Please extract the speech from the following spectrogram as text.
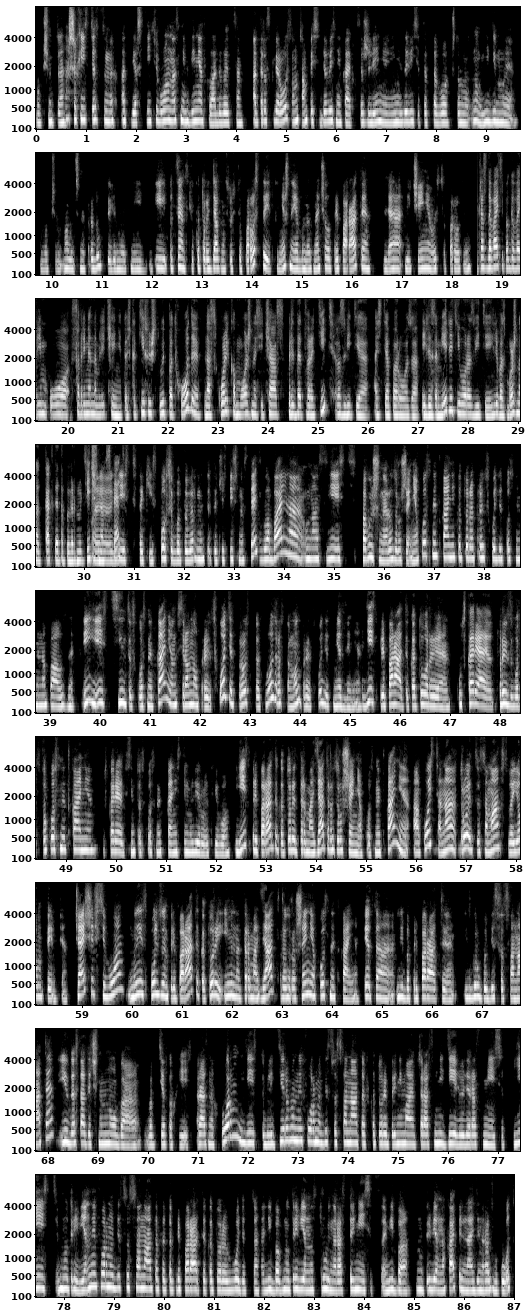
в общем-то, наших естественных отверстий, чего у нас нигде не откладывается. Атеросклероз, он сам по себе возникает, к сожалению, и не зависит от того, что мы, ну, едим мы, в общем, молочные продукты или мы их не едим. И пациентки, у которой диагноз остеопороз стоит, конечно, я бы назначила препараты, для лечения остеопороза. Как раз давайте поговорим о современном лечении, то есть какие существуют подходы, насколько можно сейчас предотвратить развитие остеопороза или замедлить его развитие, или, возможно, как-то это повернуть частично э, вспять? Есть такие способы повернуть это частично вспять. Глобально у нас есть повышенное разрушение костной ткани, которое происходит после менопаузы, и есть синтез костной ткани, он все равно происходит, просто с возрастом он происходит медленнее. Есть препараты, которые ускоряют производство костной ткани, ускоряют синтез костной ткани, стимулируют его. Есть препараты, которые тормозят разрушение костной ткани, а кость, она строится сама в своем темпе. Чаще всего мы используем препараты, которые именно тормозят разрушение костной ткани. Это либо препараты из группы бисфосфонаты. Их достаточно много в аптеках есть разных форм. Есть таблетированные формы бисфосфонатов, которые принимаются раз в неделю или раз в месяц. Есть внутривенные формы бисфосфонатов. Это препараты, которые вводятся либо внутривенно струйно раз в три месяца, либо внутривенно капельно один раз в год.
